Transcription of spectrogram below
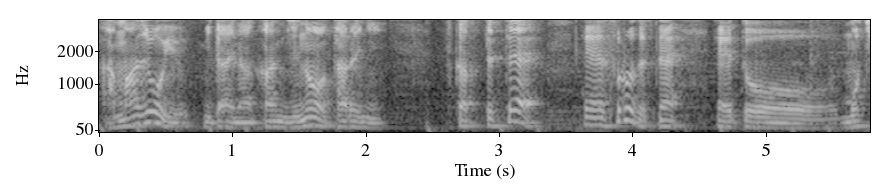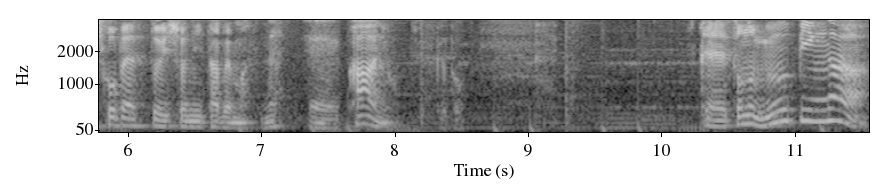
甘醤油みたいな感じのタレに使ってて、えー、それをですねえっ、ー、ともち米と一緒に食べますね、えー、カーニョって言うんですけどえー、そのムーピンが、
